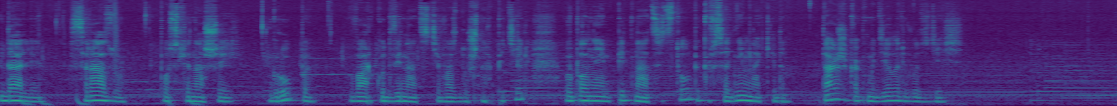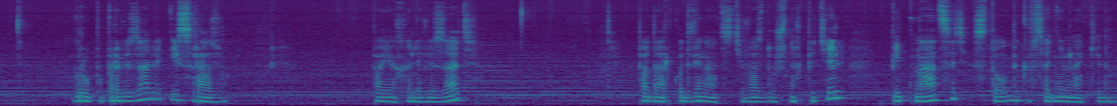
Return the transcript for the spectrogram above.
Далее, сразу после нашей группы в арку 12 воздушных петель выполняем 15 столбиков с одним накидом, так же как мы делали вот здесь. Группу провязали и сразу поехали вязать подарку 12 воздушных петель 15 столбиков с одним накидом.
